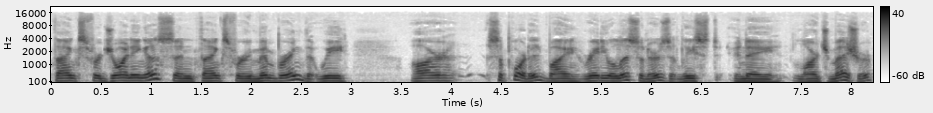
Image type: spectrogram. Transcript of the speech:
Thanks for joining us, and thanks for remembering that we are supported by radio listeners, at least in a large measure,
